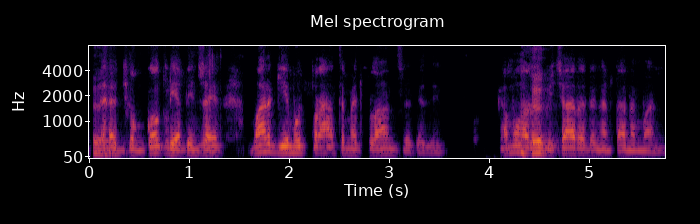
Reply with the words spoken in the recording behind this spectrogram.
jongkok liatin saya. Mark, je moet praten met planten. Kamu harus bicara dengan tanaman.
